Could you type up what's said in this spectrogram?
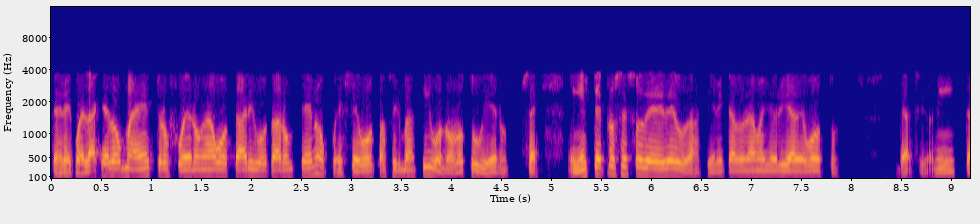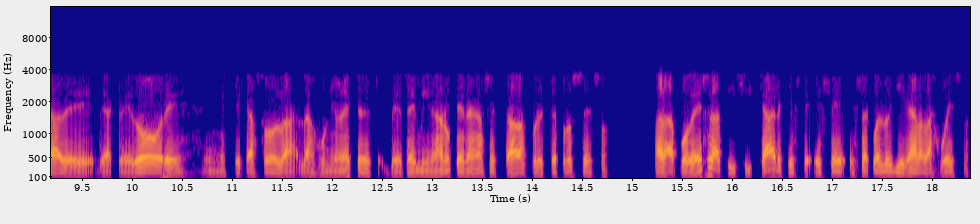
¿Te recuerda que los maestros fueron a votar y votaron que no? Pues ese voto afirmativo no lo tuvieron. O sea, en este proceso de deuda tiene que haber una mayoría de votos de accionistas, de, de acreedores, en este caso la- las uniones que det- determinaron que eran afectadas por este proceso, para poder ratificar que ese, ese, ese acuerdo llegara a la jueza.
